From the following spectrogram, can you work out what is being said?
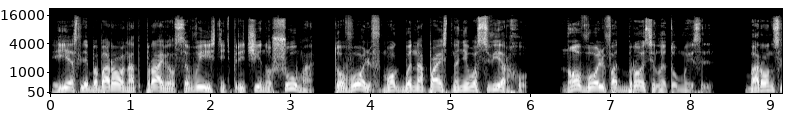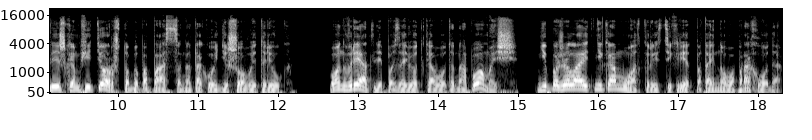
и если бы барон отправился выяснить причину шума, то Вольф мог бы напасть на него сверху. Но Вольф отбросил эту мысль. Барон слишком хитер, чтобы попасться на такой дешевый трюк. Он вряд ли позовет кого-то на помощь, не пожелает никому открыть секрет потайного прохода.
